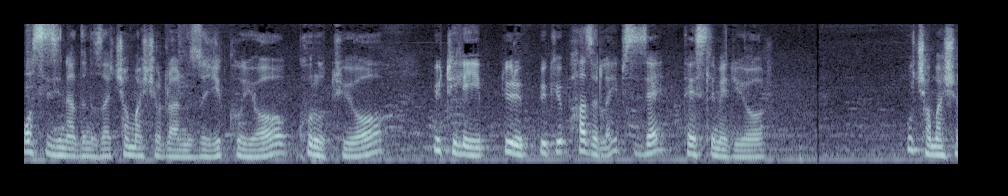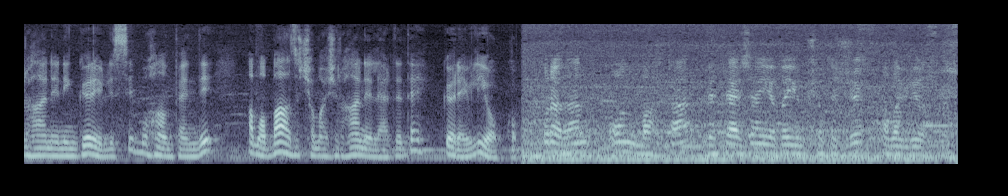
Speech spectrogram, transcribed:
O sizin adınıza çamaşırlarınızı yıkıyor, kurutuyor, ütüleyip, dürüp, büküp hazırlayıp size teslim ediyor. Bu çamaşırhanenin görevlisi bu hanımefendi ama bazı çamaşırhanelerde de görevli yok. Buradan 10 bahta deterjan ya da yumuşatıcı alabiliyorsunuz.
